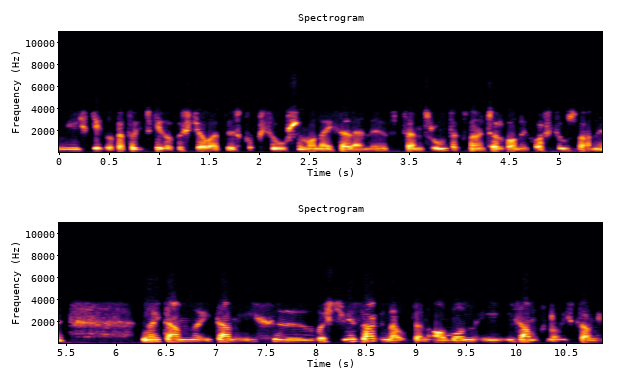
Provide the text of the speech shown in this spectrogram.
mińskiego katolickiego kościoła, to jest kościół Szymona i Heleny w centrum, tak zwany Czerwony Kościół zwany. No i tam, i tam ich y, właściwie zagnał ten OMON i, i zamknął ich tam, nie,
